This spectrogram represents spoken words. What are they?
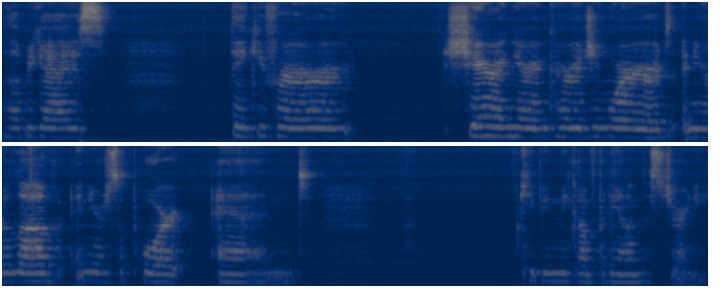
I love you guys. Thank you for sharing your encouraging words and your love and your support and keeping me company on this journey.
